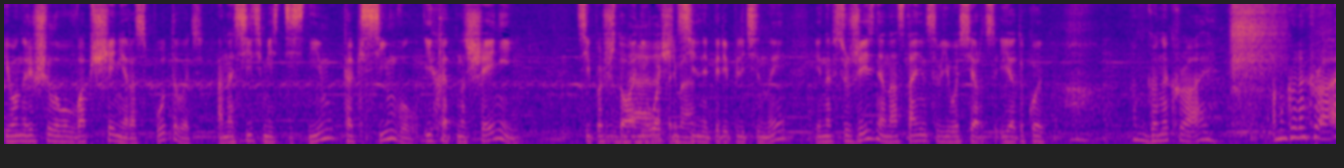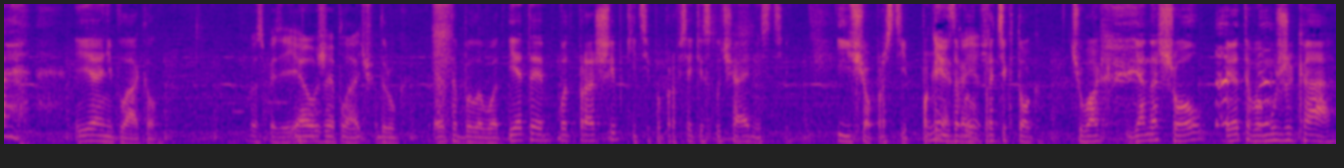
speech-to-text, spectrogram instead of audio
И он решил его вообще не распутывать, а носить вместе с ним как символ их отношений, типа, что Да, они очень понимаю. сильно переплетены, и на всю жизнь она останется в его сердце. И я такой, I'm gonna cry, I'm gonna cry. И я не плакал Господи, я уже плачу. друг. Это было вот. И это вот про ошибки, типа про всякие случайности. И еще, прости, пока Не, не забыл, конечно. про ТикТок. Чувак, я нашел этого мужика.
